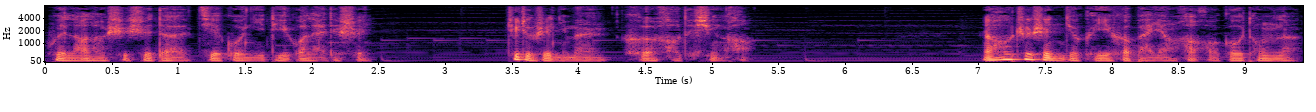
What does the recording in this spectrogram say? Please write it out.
会老老实实的接过你递过来的水，这就是你们和好的讯号。然后这时你就可以和白羊好好沟通了，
